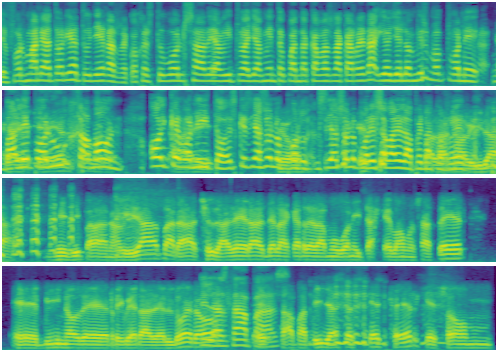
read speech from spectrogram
de forma aleatoria tú llegas, recoges tu bolsa de habituallamiento cuando acabas la carrera y oye, lo mismo pone, vale por un jamón. ¡Ay, qué bonito! Es que ya solo por, ya solo por eso vale la pena para correr. Navidad. Sí, sí, para Navidad, para sudaderas de la carrera muy bonitas que vamos a hacer. Eh, vino de Ribera del Duero, las zapas. Eh, zapatillas Sketcher que son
